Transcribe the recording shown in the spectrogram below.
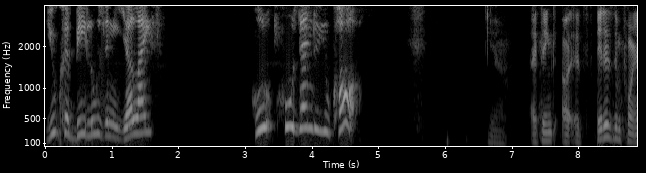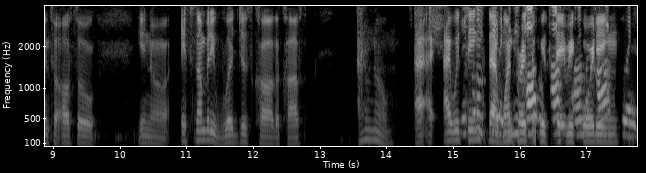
you could be losing your life who who then do you call yeah, I think uh, it's it is important to also, you know, if somebody would just call the cops, I don't know. I I, I would that's think that like one person would stay cops on the recording. cops like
